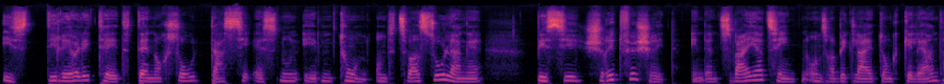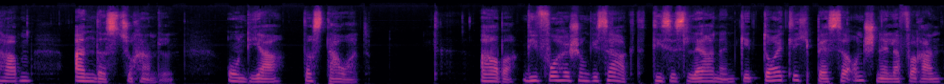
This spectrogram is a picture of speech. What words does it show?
ist die Realität dennoch so, dass sie es nun eben tun, und zwar so lange, bis sie Schritt für Schritt in den zwei Jahrzehnten unserer Begleitung gelernt haben, anders zu handeln. Und ja, das dauert. Aber, wie vorher schon gesagt, dieses Lernen geht deutlich besser und schneller voran,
